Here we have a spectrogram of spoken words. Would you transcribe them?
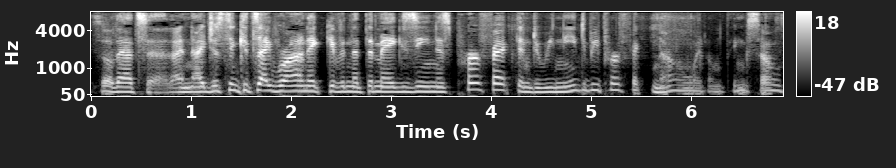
So that's it. And I just think it's ironic given that the magazine is perfect. And do we need to be perfect? No, I don't think so.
